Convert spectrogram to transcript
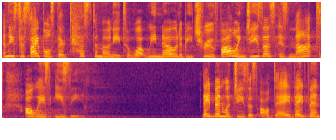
And these disciples, their testimony to what we know to be true, following Jesus is not always easy. They'd been with Jesus all day, they'd been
